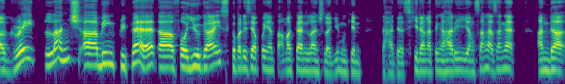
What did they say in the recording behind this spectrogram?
a great lunch uh, being prepared uh, for you guys. Kepada siapa yang tak makan lunch lagi, mungkin dah ada hidangan tengah hari yang sangat-sangat anda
